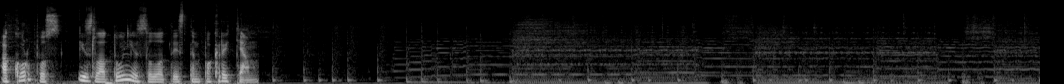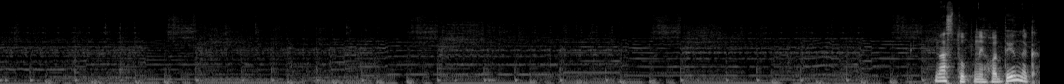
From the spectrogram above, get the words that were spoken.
а корпус із латуні з золотистим покриттям. Наступний годинник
